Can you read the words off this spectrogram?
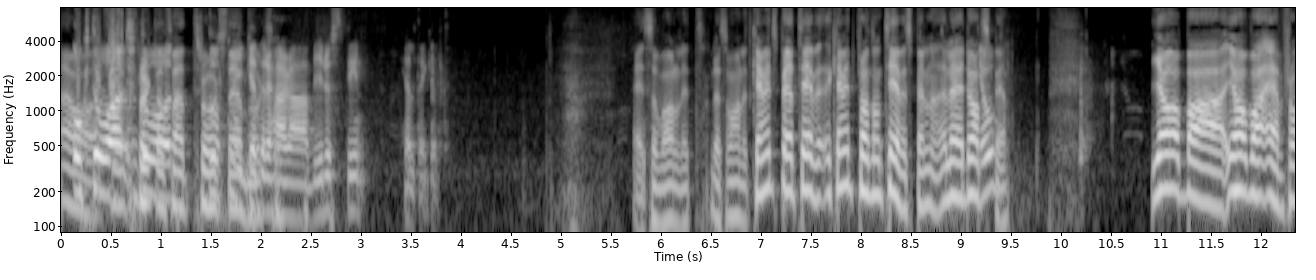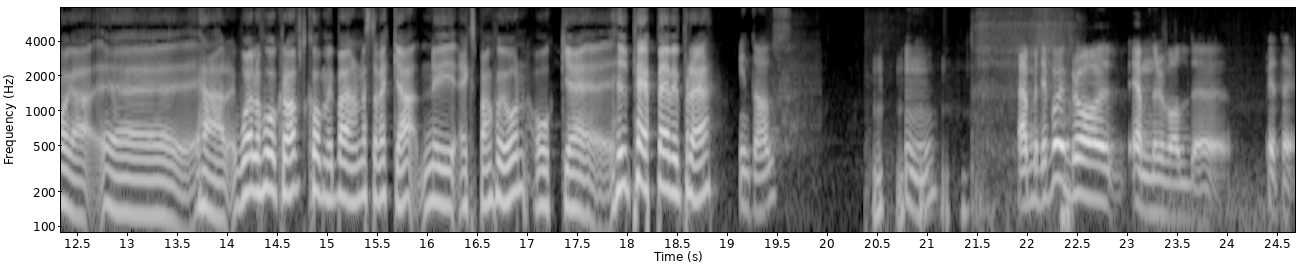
Ja, och då, då, då snikade det här eh, viruset in, helt enkelt. Det är som vanligt. Det är som vanligt. Kan vi inte, spela TV, kan vi inte prata om tv-spel nu? Eller dataspel? Jag har, bara, jag har bara en fråga eh, här. World of Warcraft kommer i början av nästa vecka. Ny expansion. Och eh, hur pepp är vi på det? Inte alls. Mm. Ja, men det var ju bra ämne du valde, Peter.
